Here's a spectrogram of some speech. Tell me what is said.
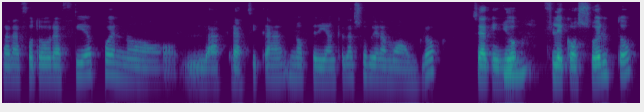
para fotografía, pues no, las prácticas nos pedían que las subiéramos a un blog. O sea que yo, fleco suelto,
